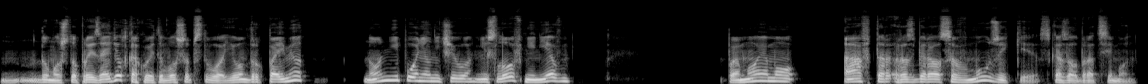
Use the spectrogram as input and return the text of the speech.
Думал, что произойдет какое-то волшебство, и он вдруг поймет, но он не понял ничего, ни слов, ни невм. «По-моему, автор разбирался в музыке», — сказал брат Симон.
